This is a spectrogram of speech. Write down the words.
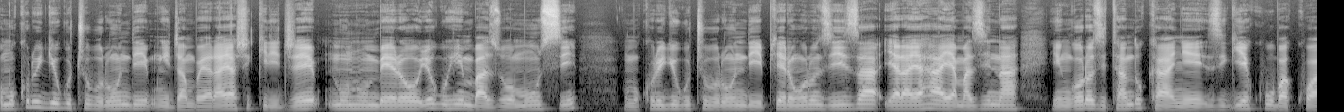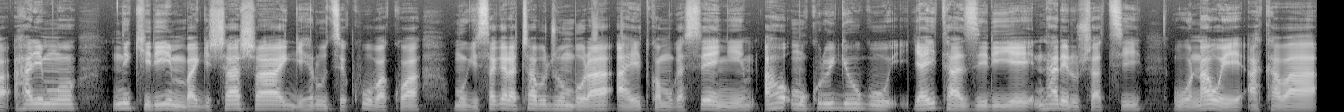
umukuru w'igihugu c'u Burundi mu ijambo yaraye ashikirije mu ntumbero yo guhimbaza uwo munsi, umukuru w'igihugu c'u Burundi Pierre Nkurunziza yaraye ahaye amazina ingoro zitandukanye zigiye kubakwa harimwo n'ikirimba gishasha giherutse kubakwa mu gisagara ca Bujumbura ahitwa mu Gasenyi aho umukuru w'igihugu yayitaziriye ntare rushatsi. Uwo nawe akaba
